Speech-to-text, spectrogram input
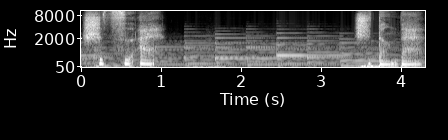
是自爱，是等待。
